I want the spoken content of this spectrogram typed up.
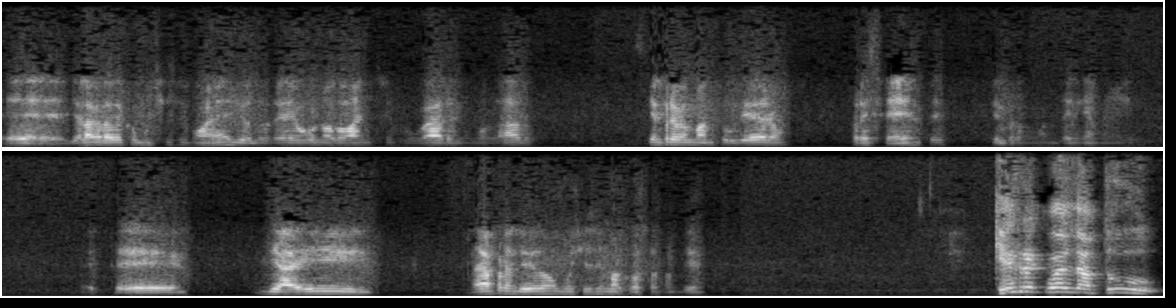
Eh, yo le agradezco muchísimo a ellos. Duré uno o dos años sin jugar en ningún lado. Siempre me mantuvieron presente, siempre me mantenían ahí. Este, de ahí he aprendido muchísimas cosas también. ¿Qué recuerdas tú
